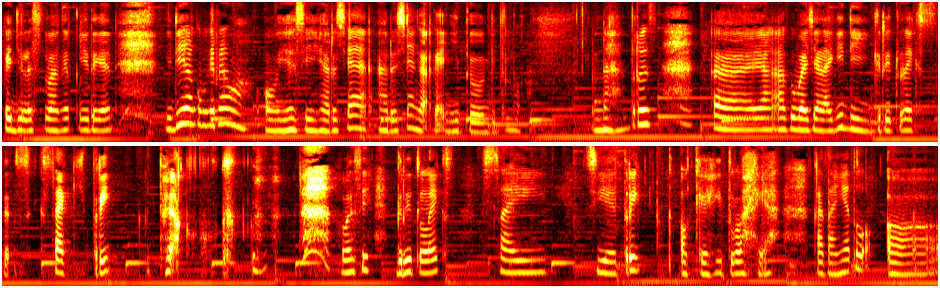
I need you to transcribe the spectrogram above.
gak jelas banget gitu kan jadi aku mikirnya oh, oh iya sih harusnya harusnya nggak kayak gitu gitu loh nah terus uh, yang aku baca lagi di Great Lakes Psychiatric apa sih? Great Lakes Psychiatric. Oke okay, itulah ya. Katanya tuh uh,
